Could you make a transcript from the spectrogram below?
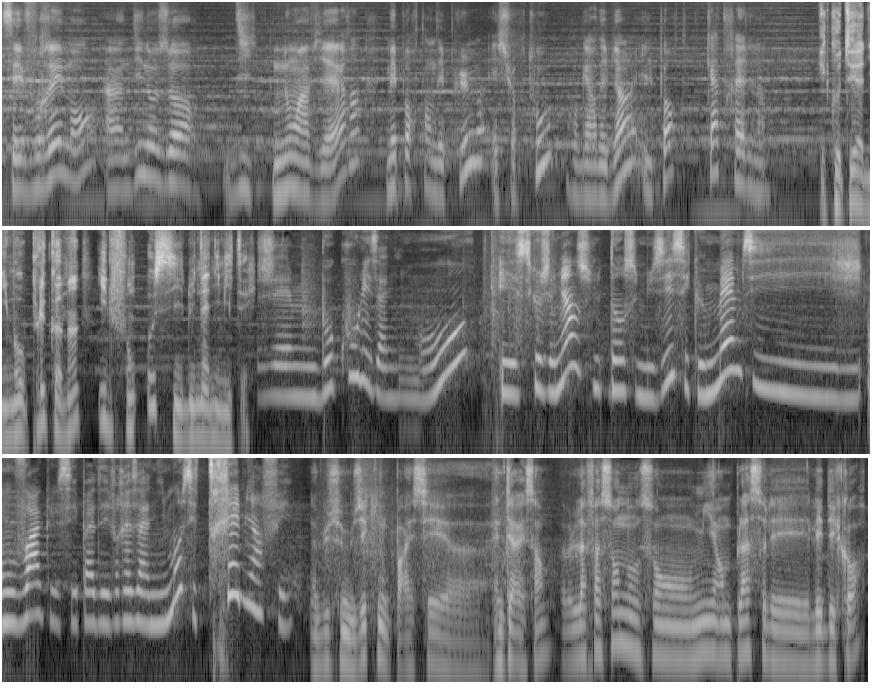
C'est vraiment un dinosaure dit non aviaire, mais portant des plumes et surtout, regardez bien, il porte quatre ailes. Et côté animaux plus communs, ils font aussi l'unanimité. J'aime beaucoup les animaux. Et ce que j'aime bien dans ce musée, c'est que même si on voit que c'est pas des vrais animaux, c'est très bien fait. On a vu ce musée qui nous paraissait euh, intéressant. La façon dont sont mis en place les, les décors,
